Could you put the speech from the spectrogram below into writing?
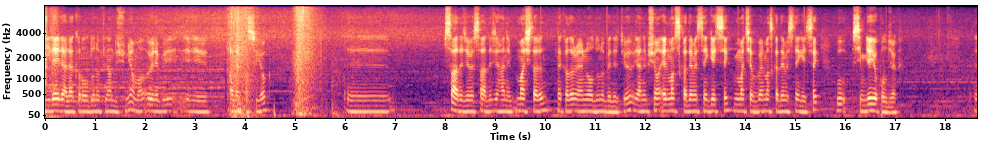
hileyle alakalı olduğunu falan düşünüyor ama öyle bir e, alakası yok. E, sadece ve sadece hani maçların ne kadar önemli olduğunu belirtiyor. Yani şu an elmas kademesine geçsek, bir maç yapıp elmas kademesine geçsek bu simge yok olacak. Ee,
